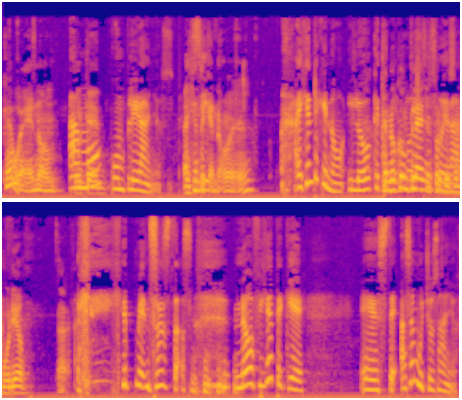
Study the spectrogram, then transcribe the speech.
Qué bueno. Amo porque cumplir años. hay gente Sí. que no, ¿eh? Hay gente que no, y luego que Que no cumple años porque se murió. Ah, Qué menso estás. No, fíjate que este, hace muchos años,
